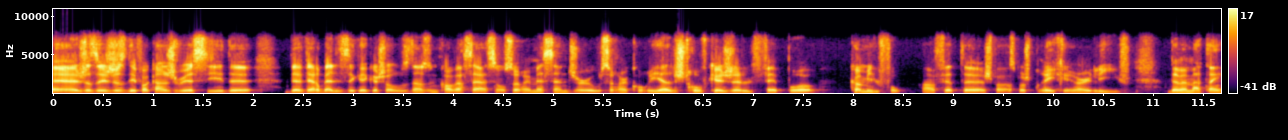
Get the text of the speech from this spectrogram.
euh, je veux juste des fois quand je veux essayer de, de, verbaliser quelque chose dans une conversation sur un messenger ou sur un courriel, je trouve que je le fais pas comme il faut. En fait, euh, je pense pas que je pourrais écrire un livre demain matin,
